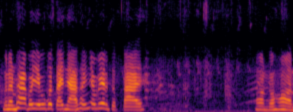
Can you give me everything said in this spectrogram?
เมื่อนั้นพาไปยายบุปตายหนาทั้งยาเว้นเกือบตายฮ้อนก็ฮ้อน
